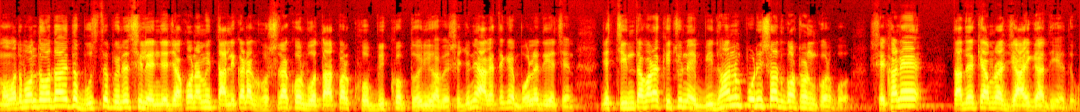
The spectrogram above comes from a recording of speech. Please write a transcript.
মমতা বন্দ্যোপাধ্যায় হয়তো বুঝতে পেরেছিলেন যে যখন আমি তালিকাটা ঘোষণা করব, তারপর ক্ষোভ বিক্ষোভ তৈরি হবে। সেই জন্য আগে থেকে বলে দিয়েছেন যে চিন্তা করা কিছু নেই, বিধান পরিষদ গঠন করব। সেখানে তাদেরকে আমরা জায়গা দিয়ে দেব।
